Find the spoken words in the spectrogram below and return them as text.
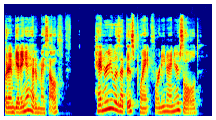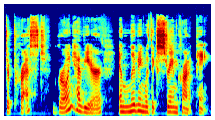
But I'm getting ahead of myself. Henry was at this point 49 years old, depressed, growing heavier, and living with extreme chronic pain.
